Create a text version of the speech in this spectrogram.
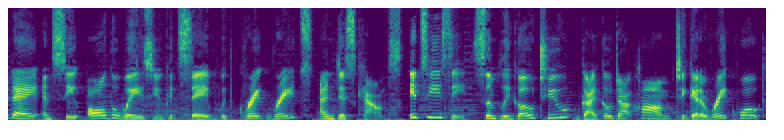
today and see all the ways you could save with great rates and discounts. It's easy. Simply go to geico.com to get a rate quote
